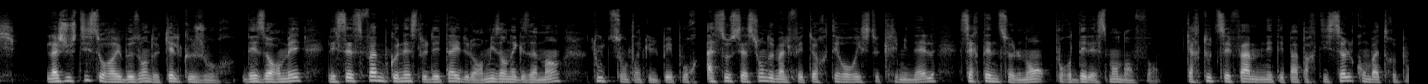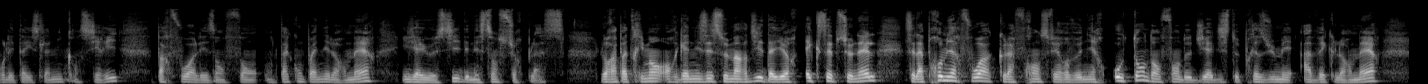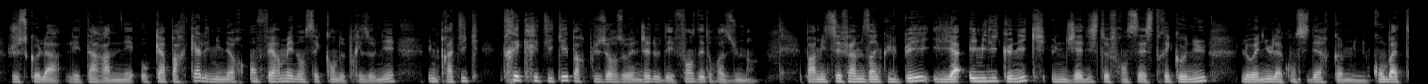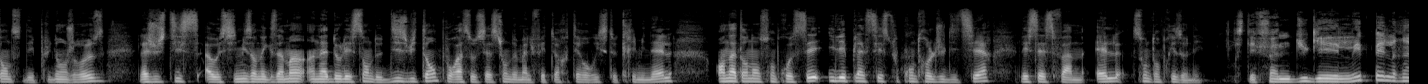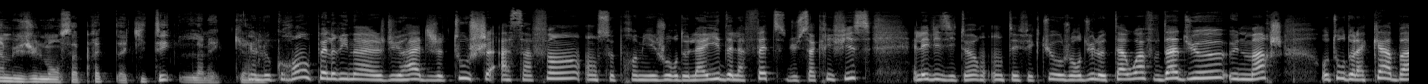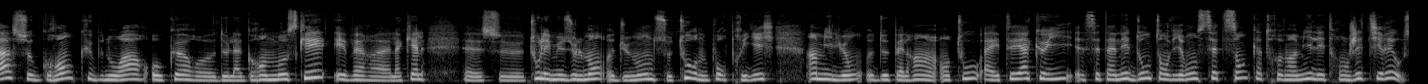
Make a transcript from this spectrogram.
La justice aura eu besoin de quelques jours. Désormais, les 16 femmes connaissent le détail de leur mise en examen. Toutes sont inculpées pour association de malfaiteurs terroristes criminels, certaines seulement pour délaissement d'enfants car toutes ces femmes n'étaient pas parties seules combattre pour l'État islamique en Syrie. Parfois, les enfants ont accompagné leur mère. Il y a eu aussi des naissances sur place. Le rapatriement organisé ce mardi est d'ailleurs exceptionnel. C'est la première fois que la France fait revenir autant d'enfants de djihadistes présumés avec leur mère. Jusque-là, l'État ramenait au cas par cas les mineurs enfermés dans ces camps de prisonniers, une pratique très critiquée par plusieurs ONG de défense des droits humains. Parmi ces femmes inculpées, il y a Émilie Koenig, une djihadiste française très connue. L'ONU la considère comme une une combattante des plus dangereuses. La justice a aussi mis en examen un adolescent de 18 ans pour association de malfaiteurs terroristes criminels. En attendant son procès, il est placé sous contrôle judiciaire. Les 16 femmes, elles, sont emprisonnées. Stéphane Duguay, les pèlerins musulmans s'apprêtent à quitter la Mecque. Le grand pèlerinage du Hajj touche à sa fin en ce premier jour de l'Aïd, la fête du sacrifice. Les visiteurs ont effectué aujourd'hui le tawaf d'adieu, une marche autour de la Kaaba, ce grand cube noir au cœur de la grande mosquée et vers laquelle euh, tous les musulmans du monde se tournent pour prier. Un million de pèlerins en tout a été accueilli cette année, dont environ 780 000 étrangers tirés au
